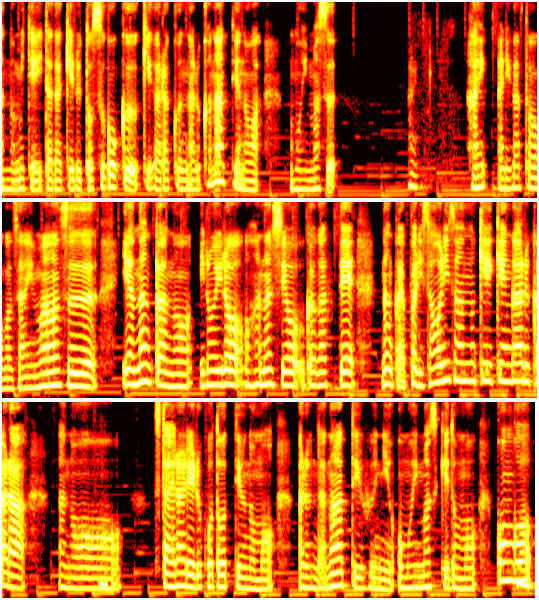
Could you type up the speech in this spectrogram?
あの、見ていただけるとすごく気が楽になるかなっていうのは思います。はい。はい、ありがとうございます。いや、なんかあの、いろいろお話を伺って、なんかやっぱり沙織さんの経験があるから、あのーうん、伝えられることっていうのもあるんだなっていうふうに思いますけども、今後、うん、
